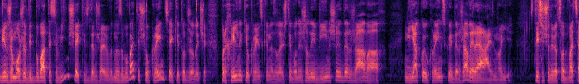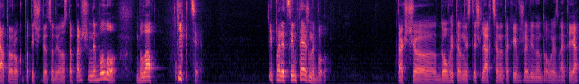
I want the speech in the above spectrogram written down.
Він же може відбуватися в іншій якійсь державі. Ви не забувайте, що українці, які тут жили, чи прихильники української незалежності, вони жили в інших державах. Ніякої української держави реальної з 1920 року по 1991 не було. Була фікція. І перед цим теж не було. Так що довгий тернистий шлях це не такий вже він довгий. Знаєте, я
